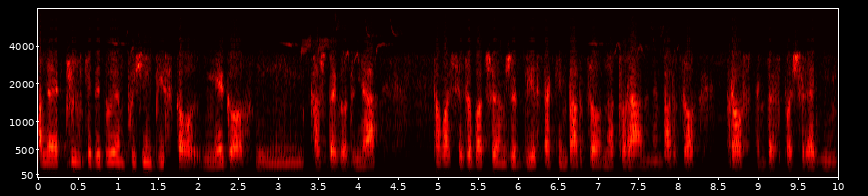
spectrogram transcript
ale kiedy byłem później blisko niego mm, każdego dnia, to właśnie zobaczyłem, że jest takim bardzo naturalnym, bardzo prostym, bezpośrednim,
